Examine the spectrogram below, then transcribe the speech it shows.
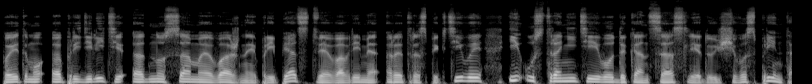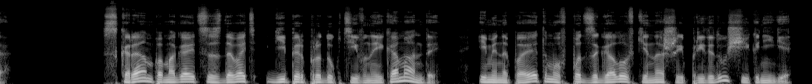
Поэтому определите одно самое важное препятствие во время ретроспективы и устраните его до конца следующего спринта. Скрам помогает создавать гиперпродуктивные команды. Именно поэтому в подзаголовке нашей предыдущей книги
